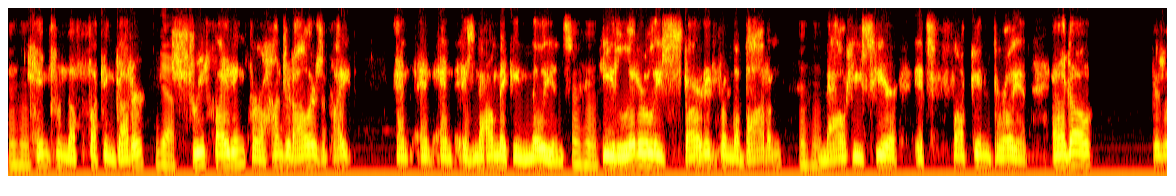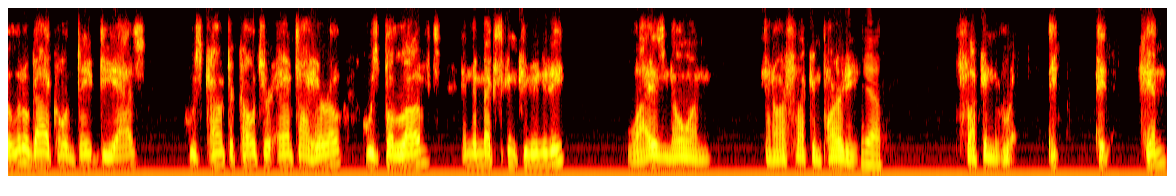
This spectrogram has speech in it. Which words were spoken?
hmm came from the fucking gutter, Yeah. street fighting for a hundred dollars a fight, and and and is now making 1000000s hmm He literally started from the bottom hmm now he's here. It's fucking brilliant. And I go, there's a little guy called Nate Diaz, who's counterculture anti-hero, who's beloved in the Mexican community. Why is no one in our fucking party Yeah. fucking re- it, it Kim?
